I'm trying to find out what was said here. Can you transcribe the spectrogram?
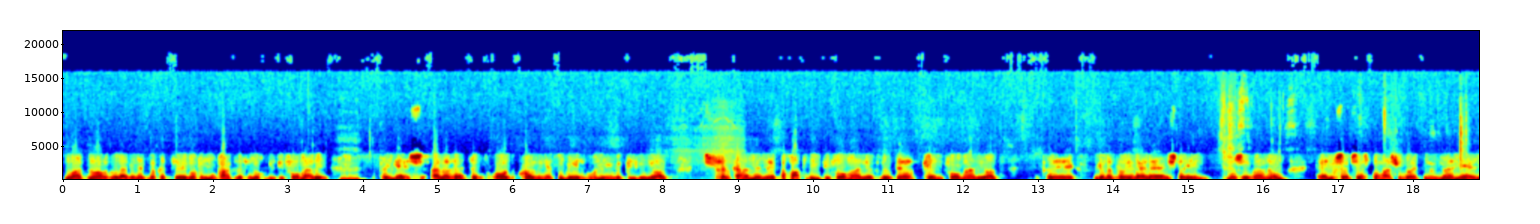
תנועת נוער זה אולי באמת בקצה, באופן מובהק זה חינוך בלתי פורמלי, mm-hmm. ויש על הרצף עוד כל מיני סוגי ארגונים ופעילויות שחלקן הן פחות בלתי פורמליות ויותר כן פורמליות, וגם הדברים האלה משתנים, כמו שהבנו. אני חושב שיש פה משהו מאוד מעניין,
